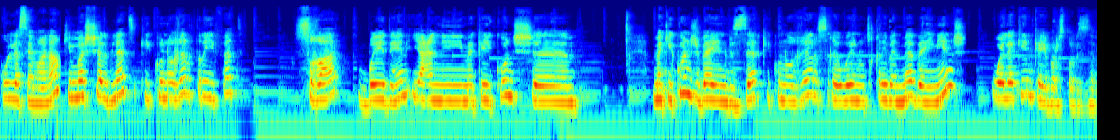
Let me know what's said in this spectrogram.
كل سيمانة. كما شفتوا البنات كيكونوا غير طريفات صغار بيضين يعني ما كيكونش ما كيكونش باين بزاف كيكونوا غير صغيورين وتقريبا ما باينينش ولكن كيبرصوا بزاف.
